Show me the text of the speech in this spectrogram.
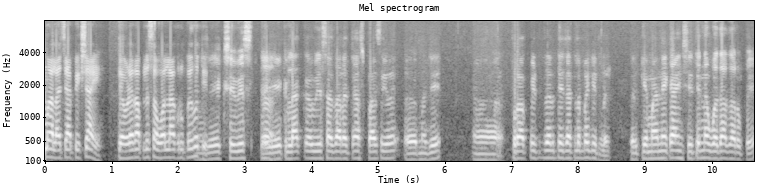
मालाची अपेक्षा आहे. तेवढ्यात आपलं सव्वा लाख रुपये होते. म्हणजे एकशे वीस एक लाख वीस हजाराच्या आसपास हे, अं, म्हणजे प्रॉफिट जर त्याच्यातलं बघितलं तर किमान एक ऐंशी ते नव्वद हजार रुपये.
